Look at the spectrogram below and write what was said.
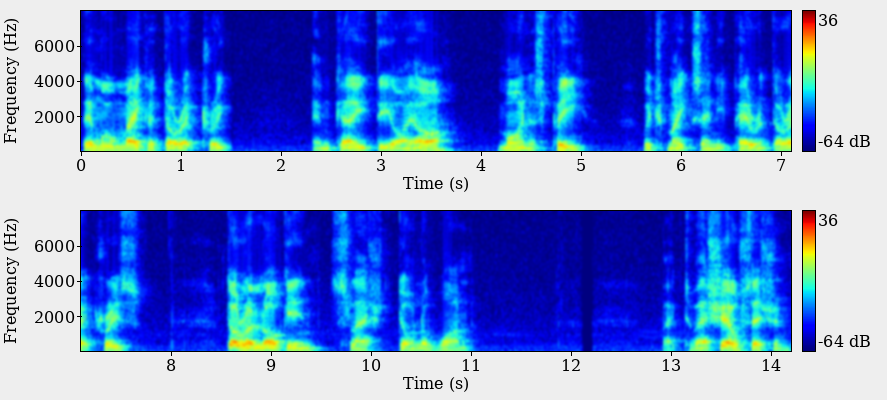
then we'll make a directory mkdir minus p, which makes any parent directories, dollar login slash dollar one. Back to our shell session.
